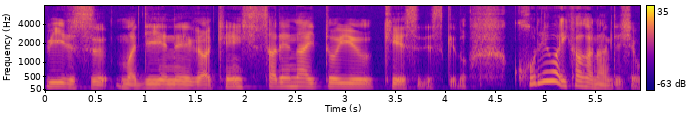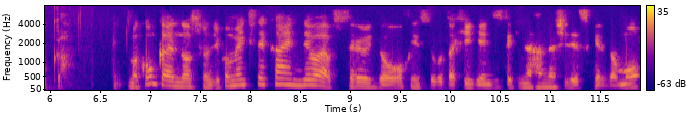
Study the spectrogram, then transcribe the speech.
ウイルス、まあ、DNA が検出されないというケースですけど、これはいかがなんでしょうか？まあ、今回のその自己免疫性肝炎ではステロイドをオフにすることは非現実的な話ですけれども、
